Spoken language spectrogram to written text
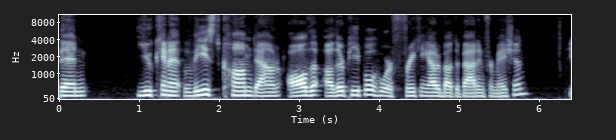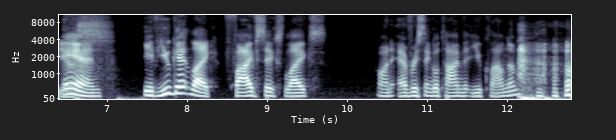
then you can at least calm down all the other people who are freaking out about the bad information. yes. And if you get like five, six likes on every single time that you clown them,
